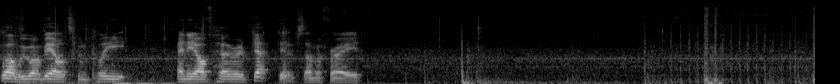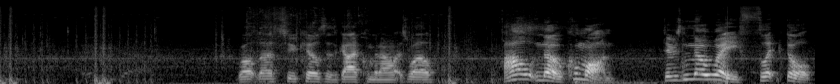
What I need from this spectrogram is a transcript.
Well, we won't be able to complete any of her objectives, I'm afraid. Well, there's two kills. There's a guy coming out as well. Oh, no, come on. There is no way he flicked up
